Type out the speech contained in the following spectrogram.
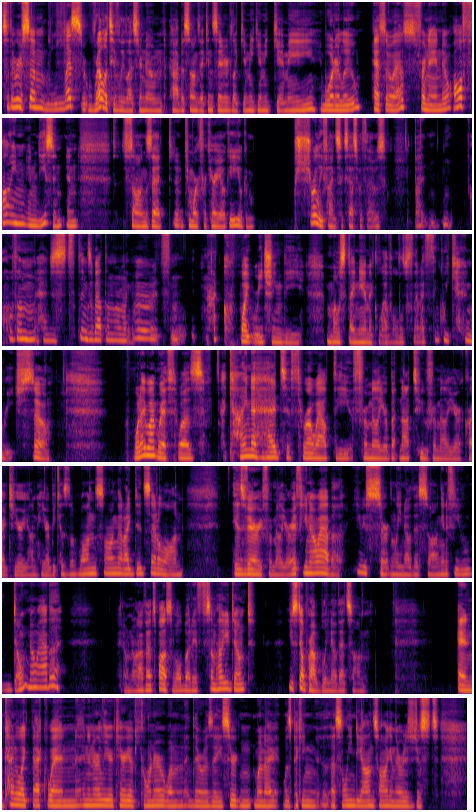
So there were some less, relatively lesser known ABBA songs I considered, like Gimme, Gimme, Gimme, Waterloo, SOS, Fernando, all fine and decent, and songs that uh, can work for karaoke. You can surely find success with those. But all of them had just things about them where I'm like, oh, it's not quite reaching the most dynamic levels that I think we can reach. So, what I went with was I kind of had to throw out the familiar but not too familiar criterion here because the one song that I did settle on is very familiar. If you know ABBA, you certainly know this song. And if you don't know ABBA, I don't know how that's possible, but if somehow you don't, you still probably know that song. And kind of like back when in an earlier karaoke korner, when there was a certain, when I was picking a Celine Dion song and there was just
